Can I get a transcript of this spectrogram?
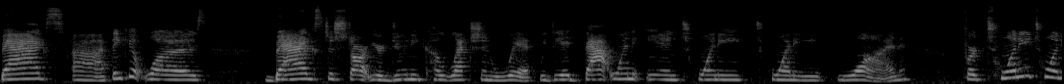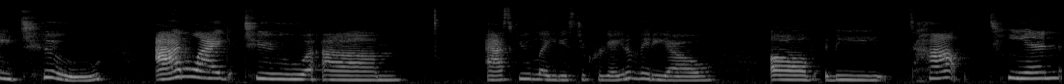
bags, uh, I think it was bags to start your Dooney collection with. We did that one in 2021. For 2022, I'd like to um, ask you ladies to create a video of the top 10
